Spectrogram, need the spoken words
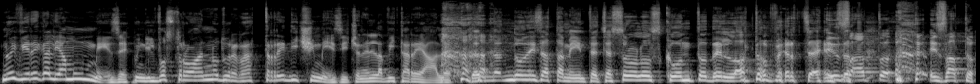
noi vi regaliamo un mese, quindi il vostro anno durerà 13 mesi, cioè nella vita reale. Non esattamente, c'è solo lo sconto dell'8%. Esatto, esatto.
